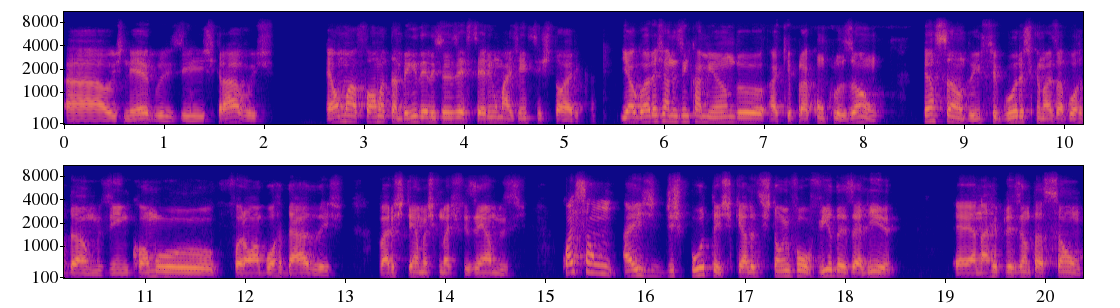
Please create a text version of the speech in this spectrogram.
aos negros e escravos, é uma forma também deles exercerem uma agência histórica. E agora, já nos encaminhando aqui para a conclusão, pensando em figuras que nós abordamos e em como foram abordadas vários temas que nós fizemos, quais são as disputas que elas estão envolvidas ali é, na representação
